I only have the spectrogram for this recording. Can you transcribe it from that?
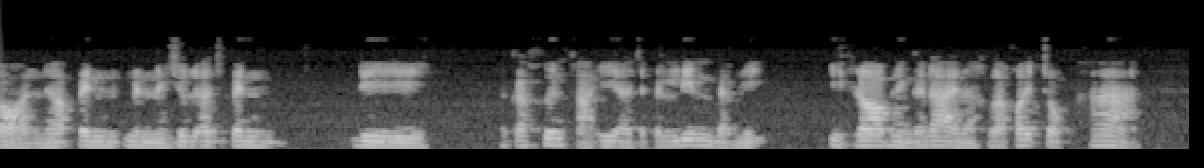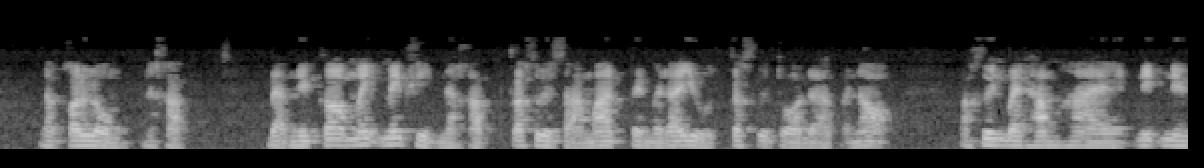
ก่อนนะครับเป็นหนึ่งหนึ่งชุดอาจจะเป็นดีแล้วก็ขึ้นขา E อาจจะเป็นริมแบบนี้อีกรอบหนึ่งก็ได้นะแล้วค่อยจบ 5 แล้วก็ลงนะครับ แบบนี้ก็ไม่ไม่ผิดนะครับ ก็คือสามารถเป็นไปได้อยู่ก็คือตัวดาร์กนอกก็ขึ้นไปทำไฮนิดนึง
